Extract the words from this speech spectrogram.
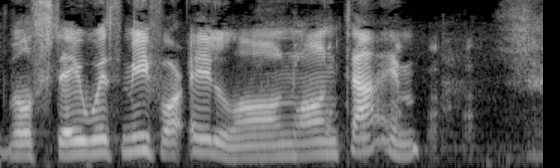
will stay with me for a long, long time.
